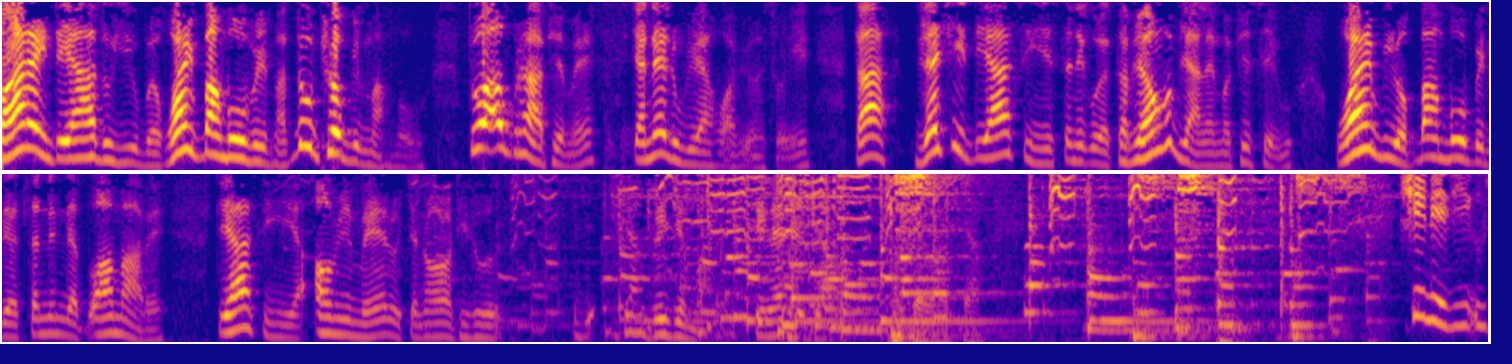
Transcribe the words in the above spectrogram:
ပားတိုင်းတရားသူကြီးကိုပဲဝိုင်းပံ့ပိုးပေးမှာသူ့ဖြုတ်ပေးမှာမဟုတ်ဘူးသူကဥက္ကဋ္ဌဖြစ်မယ်ကျန်တဲ့လူတွေကဟောပြောဆိုရင်ဒါလက်ရှိတရားစီရင်စနစ်ကိုလည်းကြပြောင်းကြပြန်လည်းမဖြစ်စေဘူးဝိုင်းပြီးတော့ပံ့ပိုးပေးတဲ့စနစ်နဲ့သွားမှာပဲ တရားစီရင်အောင်မြင်မယ်လို့ ကျွန်တော်တို့ဒီလိုပြန်ပေးခြင်းပါတင်လဲနေကြပါဆရာရှေ့နေကြီး ဦး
